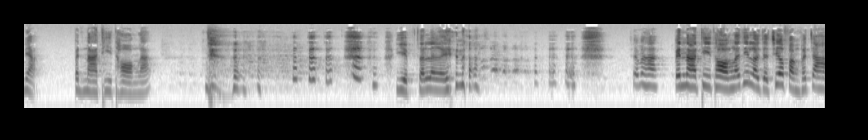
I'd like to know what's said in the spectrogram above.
เนี่ยเป็นนาทีทองละหยิบซะเลยนะ ใช่ไหมคะเป็นนาทีทองแล้วที่เราจะเชื่อฟังพระเจ้า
